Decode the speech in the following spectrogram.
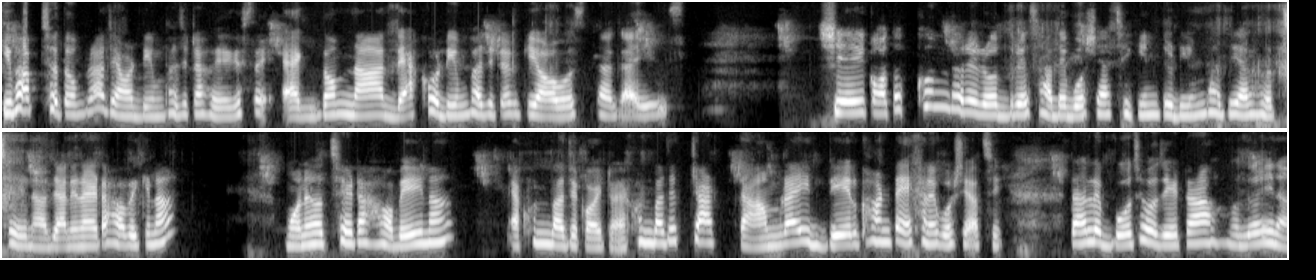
কি ভাবছ তোমরা যে আমার ডিম ভাজিটা হয়ে গেছে? একদম না, দেখো ডিম ভাজিটার কি অবস্থা গাইস সেই কতক্ষণ ধরে রোদ্রে ছাদে বসে আছি, কিন্তু ডিম ভাজি আর হচ্ছে না। জানি না এটা হবে কিনা। মনে হচ্ছে এটা হবেই না। এখন বাজে কয়টা? এখন বাজে চারটা। আমরা এই দেড় ঘণ্টা এখানে বসে আছি। তাহলে বোঝো যে এটা হলোই না।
